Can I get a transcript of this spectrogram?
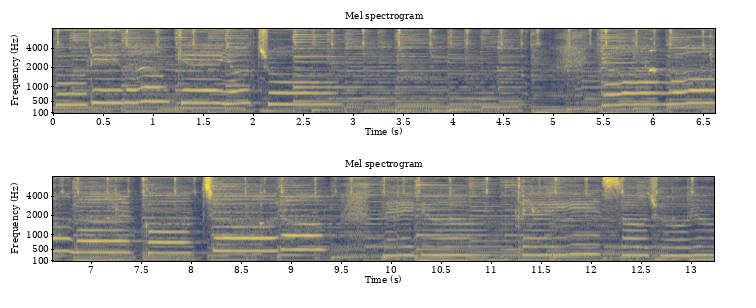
우린 함께였죠 영원할 것처럼 내 곁에 있어줘요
